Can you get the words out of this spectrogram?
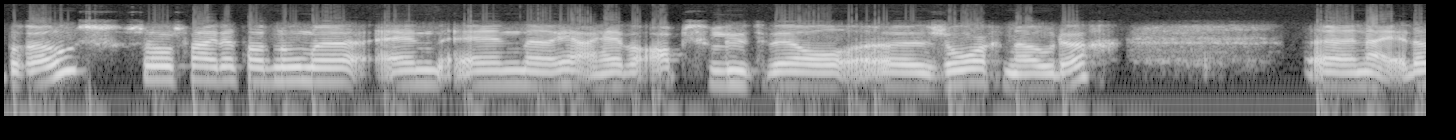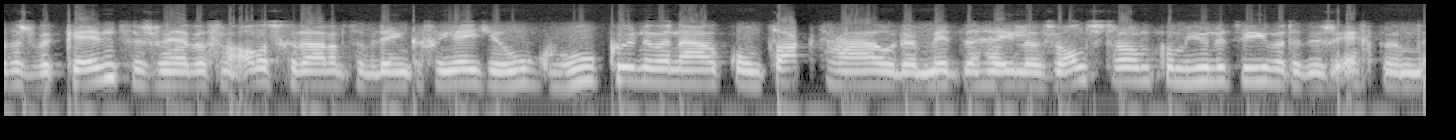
broos, zoals wij dat dan noemen. En, en ja, hebben absoluut wel zorg nodig. Nou ja, dat is bekend. Dus we hebben van alles gedaan om te bedenken van jeetje, hoe, hoe kunnen we nou contact houden met de hele Zandstroom community? Want het is echt een,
